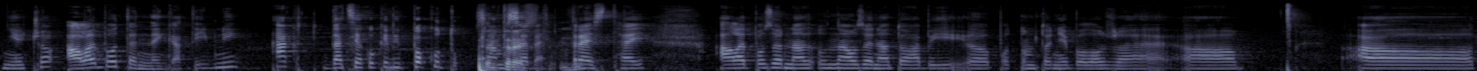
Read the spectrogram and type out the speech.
niečo, alebo ten negatívny, ak dať si ako keby pokutu Ten sám trest, sebe. mhm. Trest, hej. Ale pozor na, naozaj na to, aby uh, potom to nebolo, že... Uh, uh,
